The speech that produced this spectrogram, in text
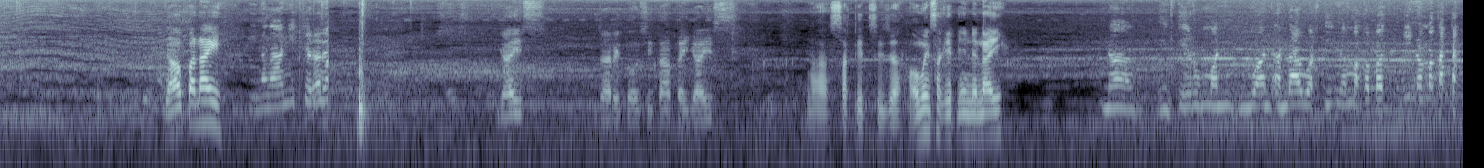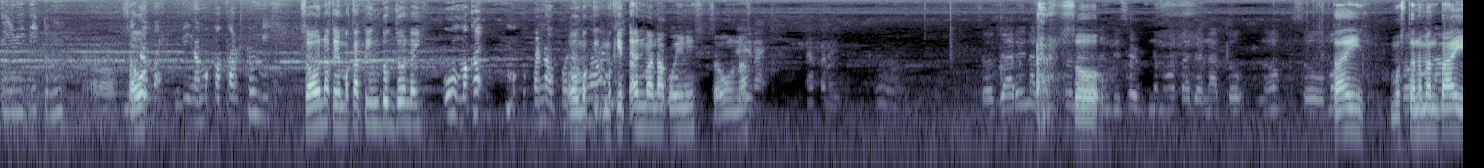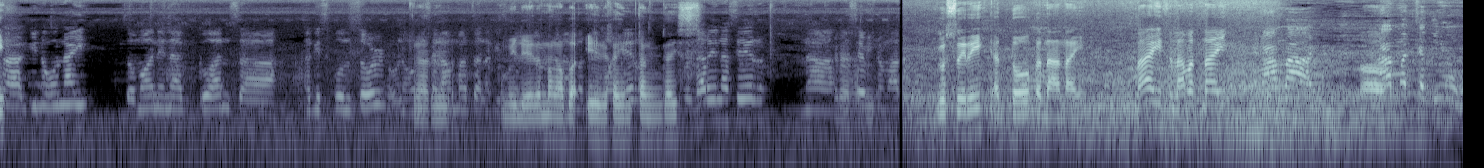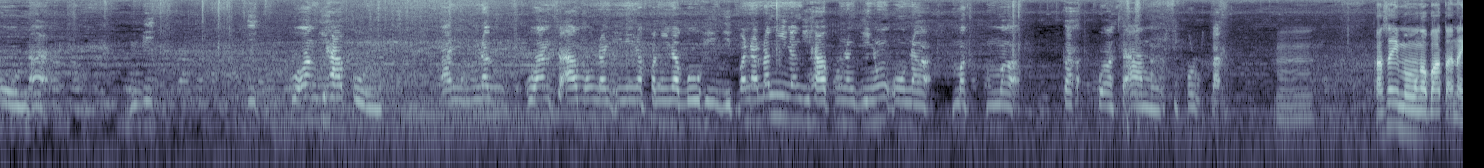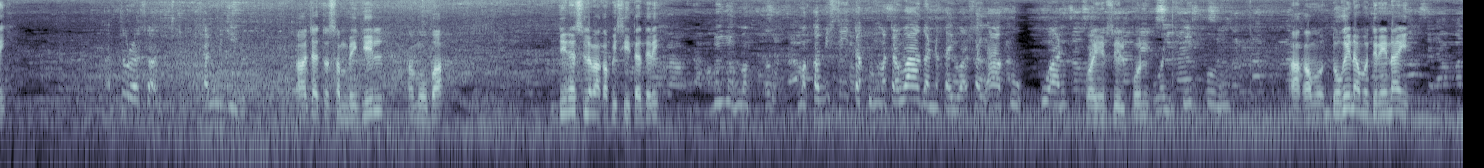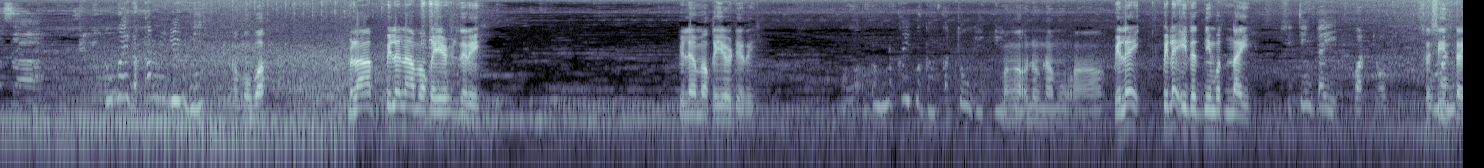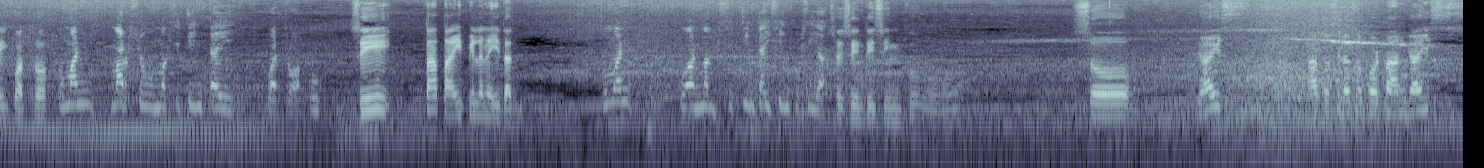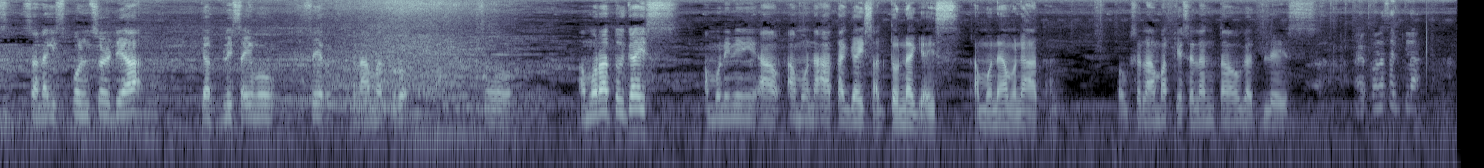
Gawa pa nay. Di na nga ni sir. Guys, dari to si tatay guys. Na sakit siya. O may sakit ni nanay. na pero man iwan anawas di na makabat di na makatakiri dito eh. Uh, Di so, na, di na makakarton eh. sa una kay makatindog dyan ay. Oh, maka makapanaw pa O maki, makitaan man ako ini sa una. So, dari na So- so, deserve na mga taga nato, no? So, Tay, musta so, naman tay? Sa Ginoonay. So, mo ni nagkuan sa nag-sponsor. Una-una Grabe. salamat sa nag-sponsor. Pumili ng mga ba- sir. guys. So, dari na sir na deserve na mga Grocery adto ka nanay. Nay, salamat nay. Salamat. Ah. Salamat sa Ginoo na hindi di kuang gihapon ang nagkuang sa amo nan ini ng panginabuhi ipanalangin ang gihapon ng Ginoo na mag, ma, ka- kuang sa amo si Pultak. Mm. Asa yung mga bata nay? At tura sa San Miguel. Ah, dito sa Miguel, amo ba? Di na sila makabisita diri. Dili mak makabisita kung matawagan na kayo sa ako kuan Kuha yung cellphone. way cellphone. Ah, kamo dugay na mo diri nay. Dugay na kami din eh. Amo ba? Mala pila na mo kayo diri? Pila mo kayo diri? Mga ano na kayo bagang katuig eh. Mga unom na mo. Ah, pila pila edad ni mo nay? Si Tintay 4. Sa 64. Kuman Marso mag si Tintay 4 ako. Si tatay pila na edad? Kuman kuan mag si Tintay 5 siya. 65. oo. So, guys, ato sila suportahan guys sa nag-sponsor dia. God bless sa imo, sir. Salamat bro. So, amo ra to guys. Amo ni ah, amo na hatag guys adto na guys. Amo na amo na hatag. Og salamat kay sa lantaw. God bless. Ay, para sa kla.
